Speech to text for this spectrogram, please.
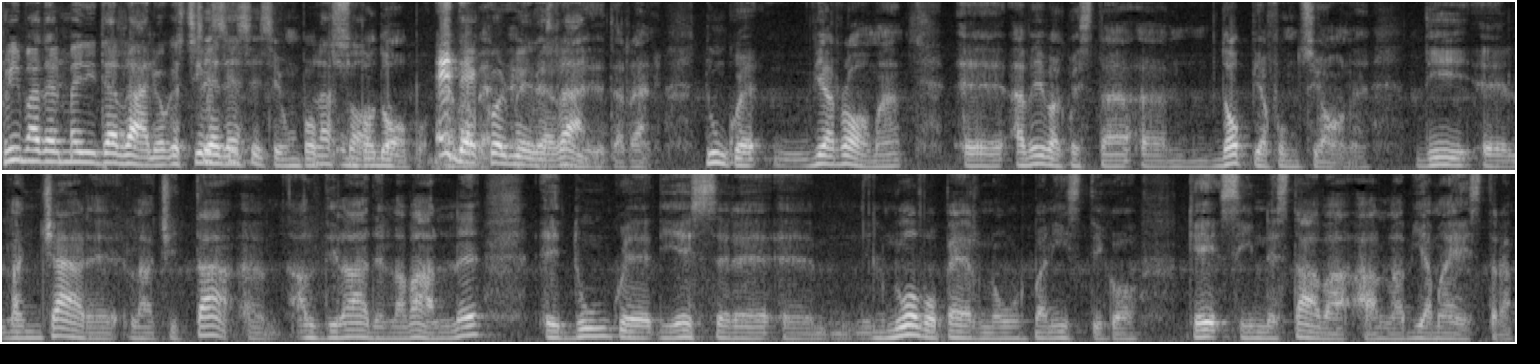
Prima del Mediterraneo che si vede sì, sì, sì, un po', un po' dopo. Ed Eh, ecco il vabbè, eh, è Mediterraneo. Mediterraneo. Dunque, via Roma eh, aveva questa ehm, doppia funzione di eh, lanciare la città ehm, al di là della valle e dunque di essere ehm, il nuovo perno urbanistico che si innestava alla via maestra,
